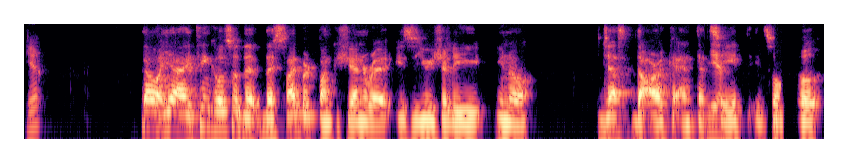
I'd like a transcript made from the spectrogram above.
yeah. No, yeah, I think also the the cyberpunk genre is usually you know just dark and that's Yeah. it. It's also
